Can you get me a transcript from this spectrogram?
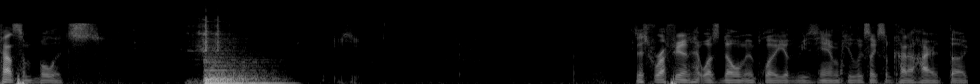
Found some bullets. This ruffian was no employee of the museum. He looks like some kind of hired thug.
